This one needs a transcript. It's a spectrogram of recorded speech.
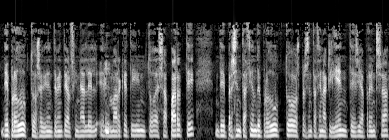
de productos. Evidentemente, al final el, el marketing, toda esa parte de presentación de productos, presentación a clientes y a prensa,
